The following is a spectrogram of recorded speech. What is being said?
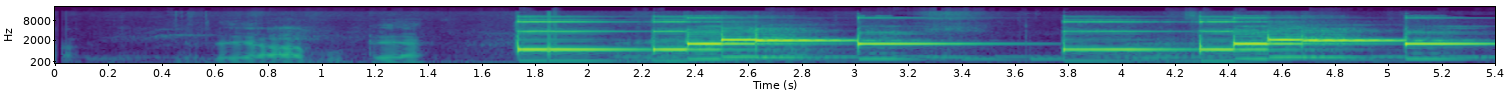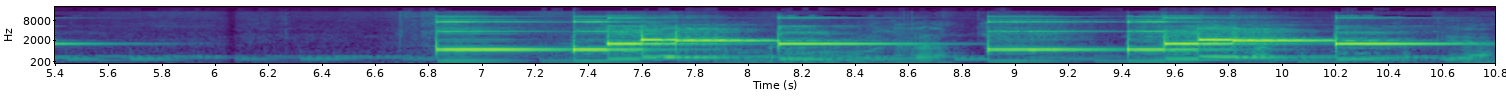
ਕਾਫੀ। ਜਿਹੜੇ ਆ ਬੂਟੇ ਆ ਇਹ ਅਮਰੂਦ, ਕਾਫੀ ਬੂਟੇ ਲੱਗੇ ਆ।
